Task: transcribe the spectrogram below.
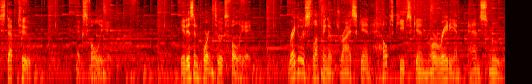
Step 2 Exfoliate. It is important to exfoliate. Regular sloughing of dry skin helps keep skin more radiant and smooth.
